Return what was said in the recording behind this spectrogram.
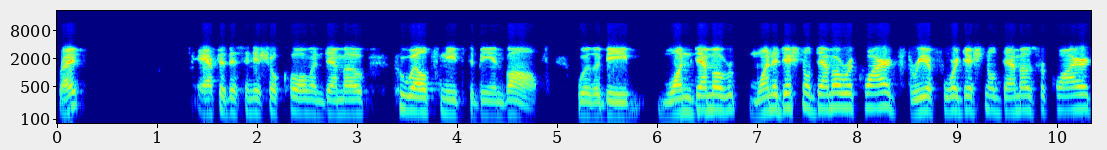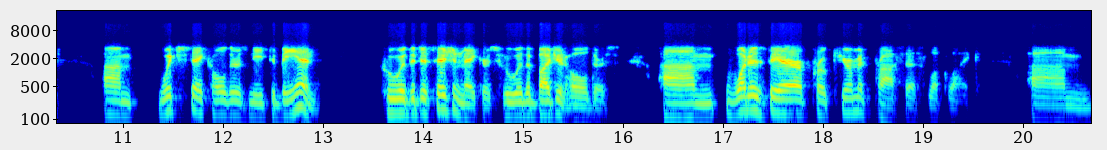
right? After this initial call and demo, who else needs to be involved? Will there be one demo, one additional demo required, three or four additional demos required? Um, which stakeholders need to be in? Who are the decision makers? Who are the budget holders? Um, what does their procurement process look like? Um,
